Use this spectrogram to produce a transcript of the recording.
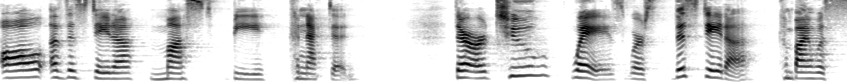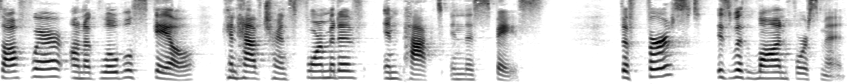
all of this data must be connected. There are two ways where this data, combined with software on a global scale, can have transformative impact in this space. The first is with law enforcement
